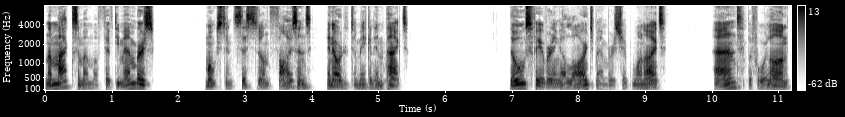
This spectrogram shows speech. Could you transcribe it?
on a maximum of 50 members. Most insisted on thousands in order to make an impact. Those favouring a large membership won out, and, before long,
